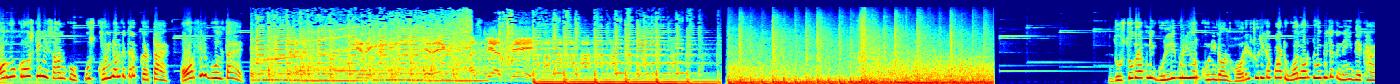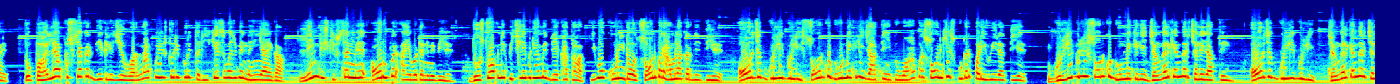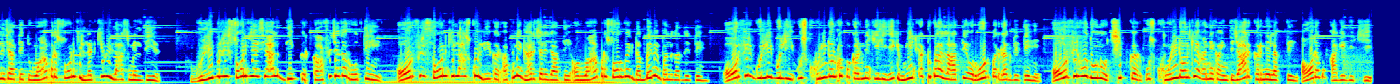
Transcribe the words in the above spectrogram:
और वो क्रॉस के निशान को उस खूनी डॉल की तरफ़ करता है और फिर बोलता है। ये देख ये देख। असली असली। दोस्तों अगर आपने गुल्ली बुल्ली और खूनी डॉल हॉरर स्टोरी का पार्ट वन और टू अभी तक नहीं देखा है तो पहले आप उसे जाकर देख लीजिए, वरना आपको ये स्टोरी पूरी तरीके समझ में नहीं आएगा। लिंक डिस्क्रिप्शन में है और ऊपर आई बटन में भी है। दोस्तों, आपने पिछले वीडियो में देखा था कि वो खूनी डॉल सोन पर हमला कर देती है। और जब गुल्ली बुल्ली सोन को ढूँढने के लिए जाते हैं तो वहाँ पर सोन की स्कूटर पड़ी हुई रहती है। गुल्ली बुल्ली सोन को ढूँढने के लिए जंगल के अंदर चले जाते हैं। और जब गुल्ली बुल्ली जंगल के अंदर चले जाते हैं तो वहाँ पर सोन की लटकी हुई लाश मिलती है। गुल्ली बुल्ली सोन की ऐसी हालत देखकर काफ़ी ज़्यादा रोती हैं और फिर सोन की लाश को लेकर अपने घर चले जाते हैं और वहाँ पर सोन को एक डब्बे में बंद कर देते हैं। और फिर गुल्ली बुल्ली उस खूनी डोल को पकड़ने के लिए एक मीट का टुकड़ा लाते और रोड पर रख देते हैं। और फिर वो दोनों छिप कर उस खूनी डोल के आने का इंतज़ार करने लगते हैं। और अब आगे देखिए।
